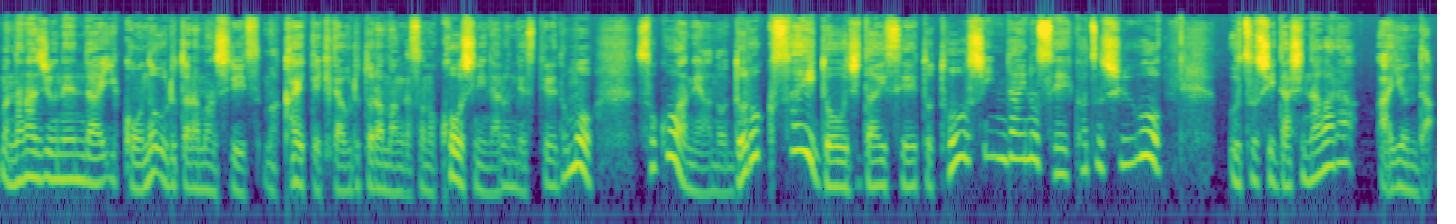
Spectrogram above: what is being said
まあ、70年代以降のウルトラマンシリーズ、まあ、帰ってきたウルトラマンがその講師になるんですけれども、そこはね、あの、泥臭い同時代性と等身大の生活集を映し出しながら歩んだ。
